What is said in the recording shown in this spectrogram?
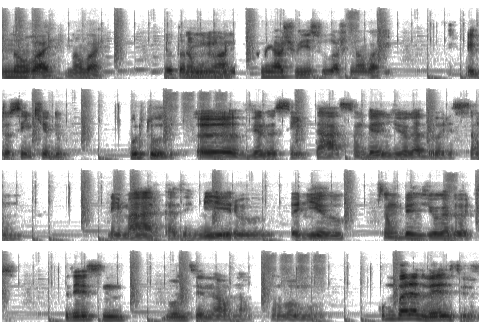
Não vai, não vai. Eu também, não... acho, também acho isso, acho que não vai. Eu tô sentindo por tudo. Uh, vendo assim, tá, são grandes jogadores, são Neymar, Casemiro, Danilo, são grandes jogadores. Mas eles vão dizer, não, não, não vamos. Como várias vezes.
